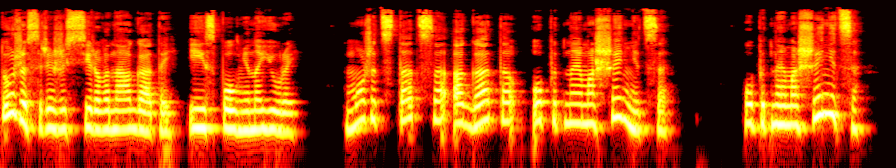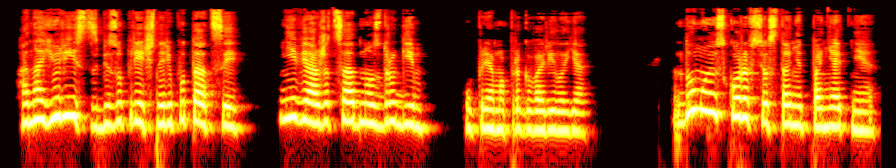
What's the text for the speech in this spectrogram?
тоже срежиссировано Агатой и исполнено Юрой. Может статься Агата опытная мошенница. Опытная мошенница? Она юрист с безупречной репутацией. Не вяжется одно с другим, упрямо проговорила я. Думаю, скоро все станет понятнее,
